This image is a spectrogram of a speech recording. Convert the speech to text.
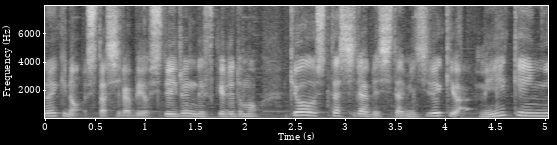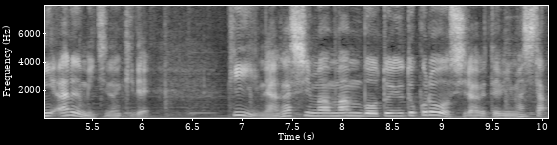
の駅の下調べをしているんですけれども、今日下調べした道の駅は、三重県にある道の駅で、紀伊長島マンボウというところを調べてみました。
